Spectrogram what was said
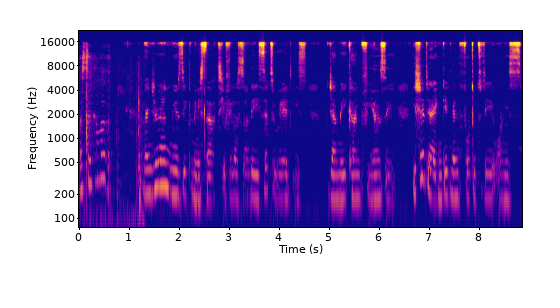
Let's take a look. Nigerian music minister Theophilus Sunday is set to wed his Jamaican fiancé. He shared their engagement photo today on his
